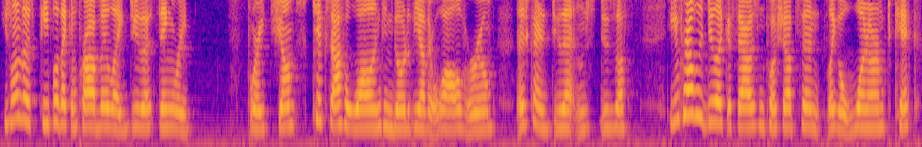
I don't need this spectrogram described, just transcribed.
he's one of those people that can probably like do the thing where he where he jumps, kicks off a wall, and can go to the other wall of a room. They just kind of do that and just do stuff you can probably do like a thousand push ups and like a one armed kick.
